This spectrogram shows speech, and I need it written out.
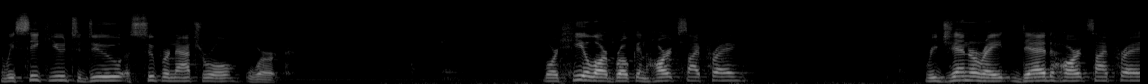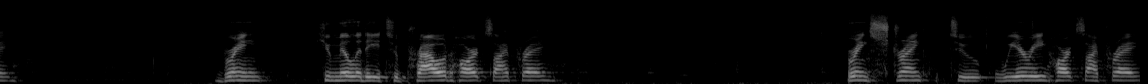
and we seek you to do a supernatural work. Lord, heal our broken hearts, I pray. Regenerate dead hearts, I pray. Bring humility to proud hearts, I pray. Bring strength to weary hearts, I pray.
